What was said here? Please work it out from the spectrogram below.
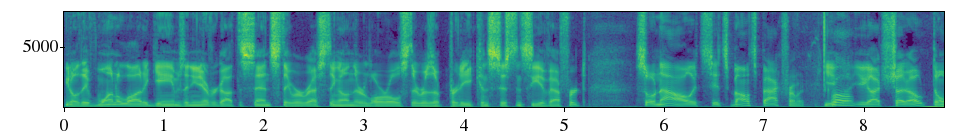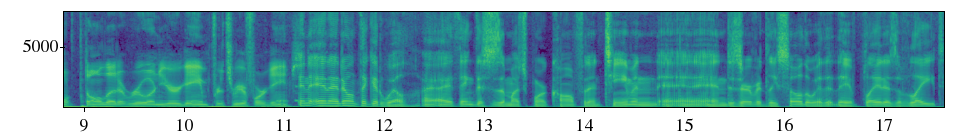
you know they've won a lot of games and you never got the sense they were resting on their laurels there was a pretty consistency of effort so now it's it's bounced back from it. You, well, you got shut out. Don't don't let it ruin your game for three or four games. And and I don't think it will. I, I think this is a much more confident team and, and, and deservedly so the way that they have played as of late.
